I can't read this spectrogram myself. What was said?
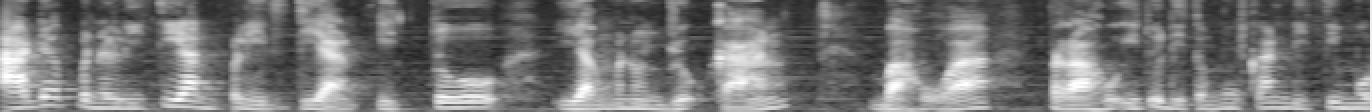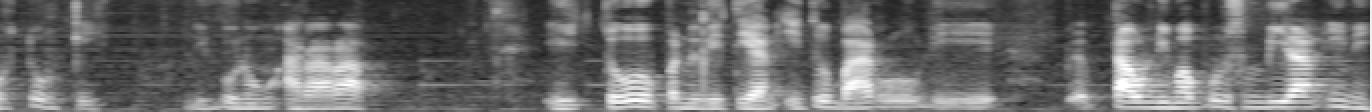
ada penelitian-penelitian itu yang menunjukkan bahwa perahu itu ditemukan di timur Turki, di Gunung Ararat. Itu penelitian itu baru di tahun 59 ini.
